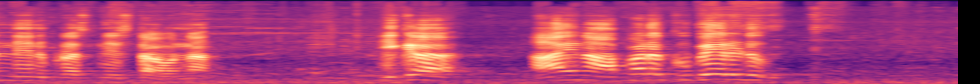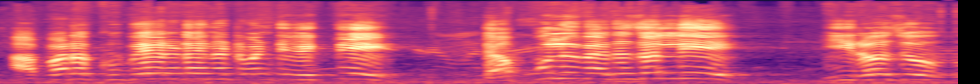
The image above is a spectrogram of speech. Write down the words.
అని నేను ప్రశ్నిస్తా ఉన్నా. ఇక ఆయన అపర కుబేరుడు. అపర కుబేరుడైనటువంటి వ్యక్తి డబ్బులు వెదజల్లి ఈరోజు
